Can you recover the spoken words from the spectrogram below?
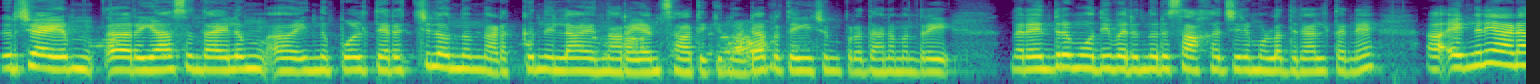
തീർച്ചയായും റിയാസ് എന്തായാലും ഇന്നിപ്പോൾ തെരച്ചിലൊന്നും നടക്കുന്നില്ല എന്നറിയാൻ സാധിക്കുന്നുണ്ട്. പ്രത്യേകിച്ചും പ്രധാനമന്ത്രി നരേന്ദ്രമോദി വരുന്നൊരു സാഹചര്യമുള്ളതിനാൽ തന്നെ. എങ്ങനെയാണ്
